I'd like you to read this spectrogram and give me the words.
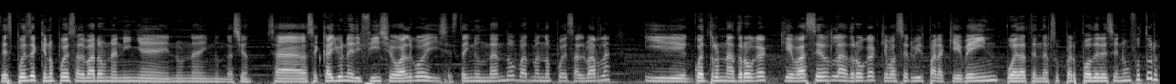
después de que no puede salvar a una niña en una inundación. O sea, se cae un edificio o algo y se está inundando, Batman no puede salvarla y encuentra una droga que va a ser la droga que va a servir para que Bane pueda tener superpoderes en un futuro.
